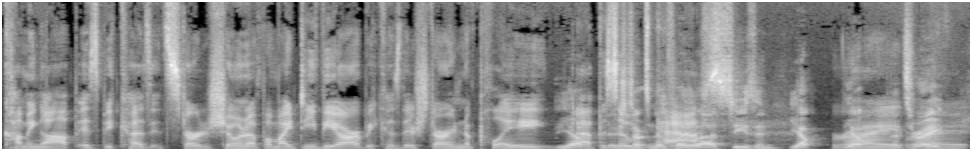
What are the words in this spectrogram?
coming up is because it started showing up on my DVR because they're starting to play Yep, episodes they're starting to play last season. Yep, Right, yep, that's right.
